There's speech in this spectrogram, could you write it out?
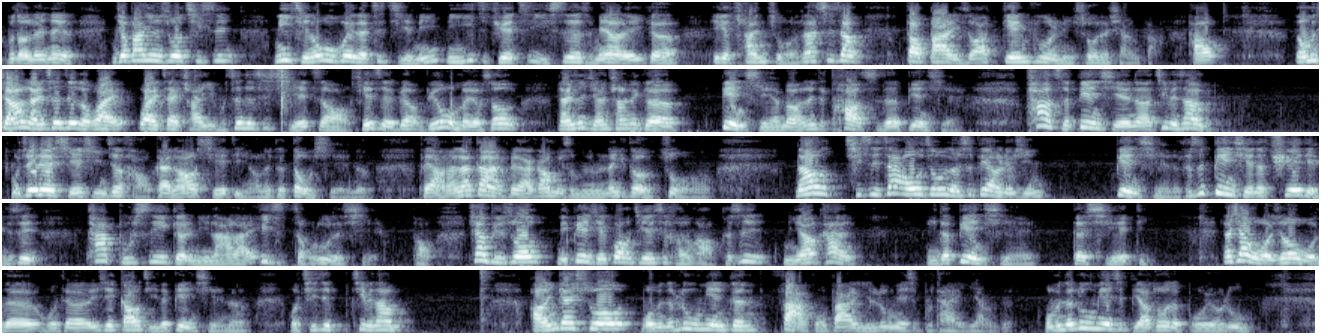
不同的那个，你就发现说，其实你以前都误会了自己，你你一直觉得自己是个什么样的一个一个穿着，那事实上。”到巴黎之后，他颠覆了你说的想法。好，我们讲到男生这个外外在穿衣服，甚至是鞋子哦，鞋子也不要。比如我们有时候男生喜欢穿那个便鞋嘛，那个 Tots 的便鞋，Tots 的便鞋呢，基本上我觉得那个鞋型就好看，然后鞋底哦那个豆鞋呢非常好。那当然，贝拉高米什么什么那个都有做哦。然后其实，在欧洲呢是非常流行便鞋的，可是便鞋的缺点就是它不是一个你拿来一直走路的鞋。哦，像比如说你便鞋逛街是很好，可是你要看你的便鞋的鞋底。那像我说我的我的一些高级的便鞋呢，我其实基本上，啊，应该说我们的路面跟法国巴黎路面是不太一样的。我们的路面是比较多的柏油路，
